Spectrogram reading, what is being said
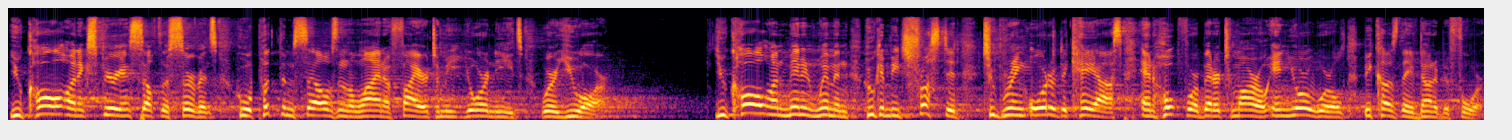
You call on experienced selfless servants who will put themselves in the line of fire to meet your needs where you are. You call on men and women who can be trusted to bring order to chaos and hope for a better tomorrow in your world because they've done it before.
